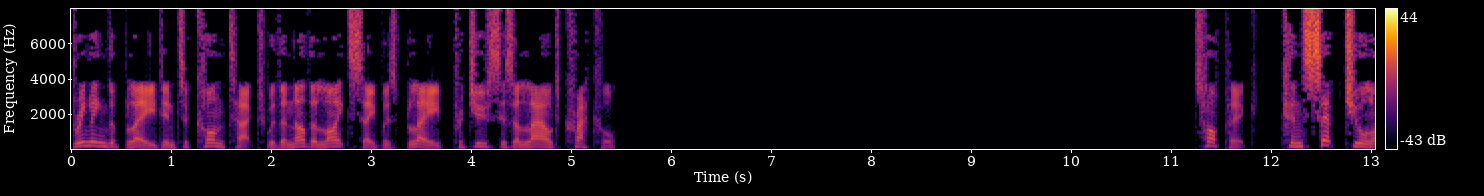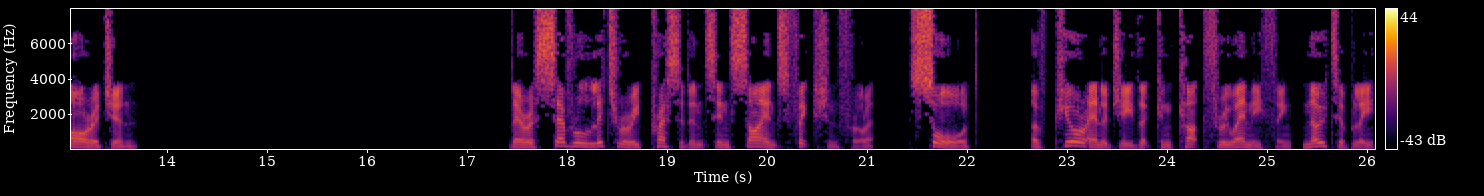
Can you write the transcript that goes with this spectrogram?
Bringing the blade into contact with another lightsaber's blade produces a loud crackle. Topic: Conceptual origin. There are several literary precedents in science fiction for a sword of pure energy that can cut through anything, notably,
